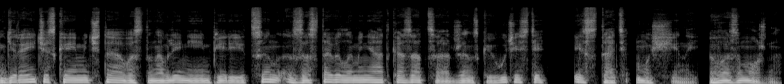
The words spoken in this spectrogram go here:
«Героическая мечта о восстановлении империи Цин заставила меня отказаться от женской участи и стать мужчиной. Возможно.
